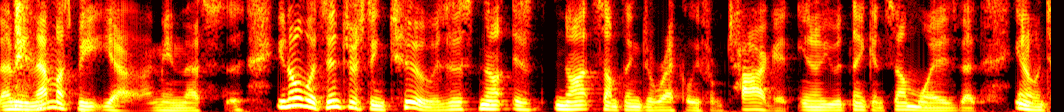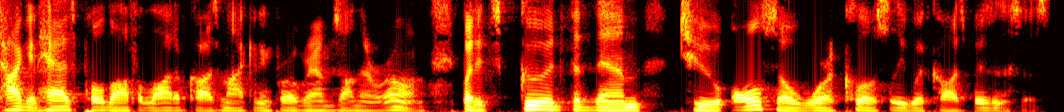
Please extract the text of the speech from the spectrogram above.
I mean that must be. Yeah, I mean that's. You know what's interesting too is this not is not something directly from Target. You know, you would think in some ways that you know, and Target has pulled off a lot of cause marketing programs on their own, but it's good for them to also work closely with cause businesses.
